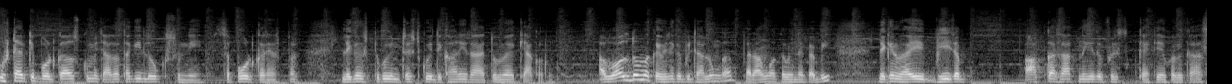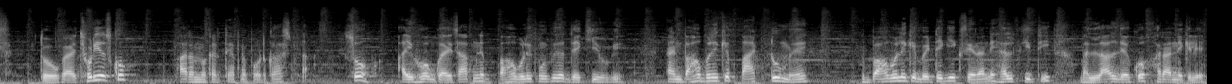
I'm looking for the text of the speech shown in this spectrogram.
उस टाइप के पॉडकास्ट को मैं चाहता था कि लोग सुनिए सपोर्ट करें उस पर। लेकिन उस पर कोई इंटरेस्ट कोई दिखा नहीं रहा है तो मैं क्या करूँ? अब ऑल दो मैं कभी ना कभी डालूँगा, बनाऊँगा कभी ना कभी। लेकिन भाई, भी जब आपका साथ नहीं है तो फिर कहते हो कभी विकास। तो छोड़िए उसको आरंभ करते हैं अपना podcast so I hope guys आपने बाहुबली की मूवी तो देखी होगी। एंड बाहुबली के पार्ट टू में बाहुबली के बेटे की एक सेना ने हेल्प की थी भल्लाल देव को हराने के लिए।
